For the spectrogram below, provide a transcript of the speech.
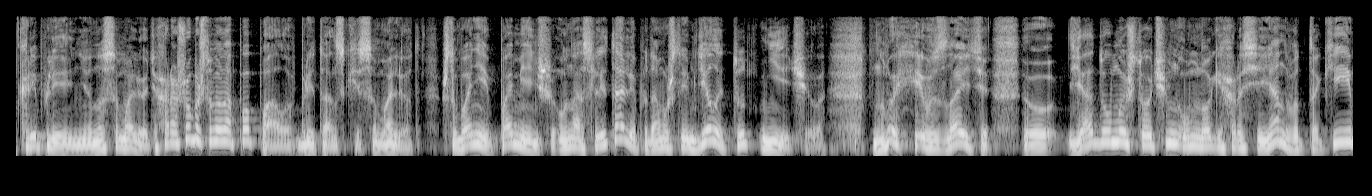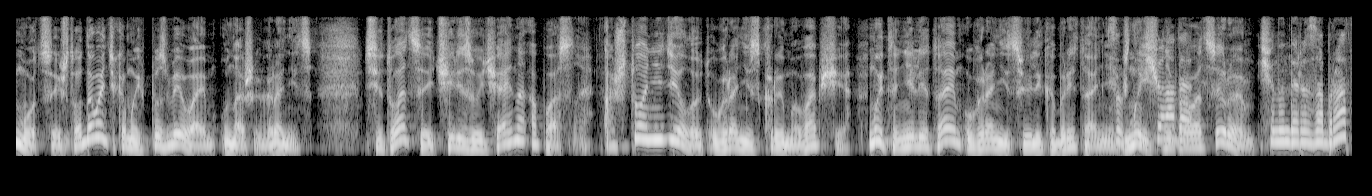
крепления на самолете, хорошо бы, чтобы она попала в британский самолет. Чтобы они поменьше у нас летали, потому что им делать тут нечего. Ну, и вы знаете, э, я думаю, что очень у многих россиян вот такие эмоции, что давайте-ка мы их позбиваем у наших границ. Ситуация чрезвычайно опасная. А что они делают у границ Крыма вообще? Мы-то не летаем у границ Великобритании. Слушайте, мы их не надо- провоцируем. Еще надо разобраться,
